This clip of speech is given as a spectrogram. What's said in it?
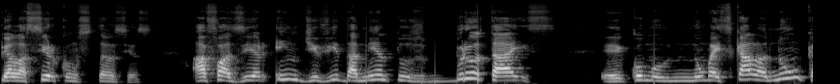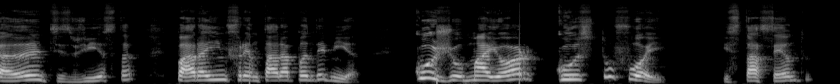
pelas circunstâncias, a fazer endividamentos brutais, eh, como numa escala nunca antes vista, para enfrentar a pandemia, cujo maior custo foi, está sendo,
